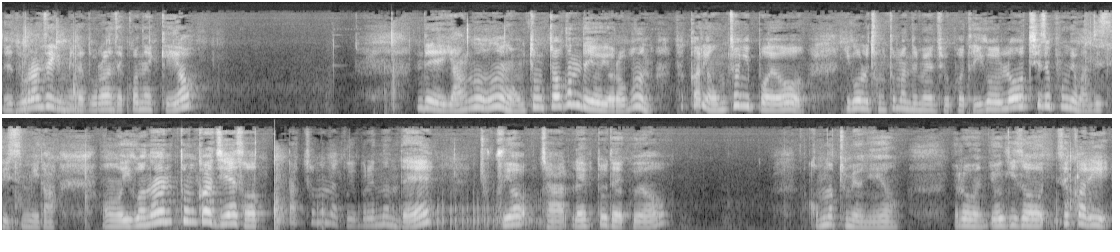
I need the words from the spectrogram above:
네, 노란색입니다. 노란색 꺼낼게요. 근데 양은 엄청 적은데요, 여러분. 색깔이 엄청 이뻐요. 이걸로 점토 만들면 좋을 것 같아요. 이걸로 치즈 풍미 만들 수 있습니다. 어, 이거는 통까지 해서 딱 천원에 구입을 했는데 좋고요. 자, 랩도 되고요. 겁나 투명해요. 여러분, 여기서 색깔이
